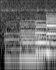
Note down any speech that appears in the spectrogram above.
Mm-hmm.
